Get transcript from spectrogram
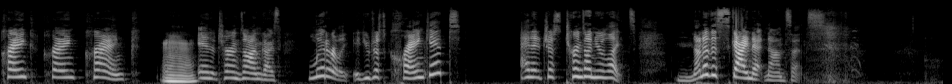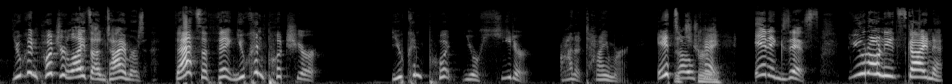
Crank, crank, crank, Mm-hmm. and it turns on, guys. Literally, you just crank it, and it just turns on your lights. None of this Skynet nonsense. You can put your lights on timers. That's a thing. You can put your, you can put your heater on a timer. It's, It's okay. true. It exists. You don't need Skynet.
